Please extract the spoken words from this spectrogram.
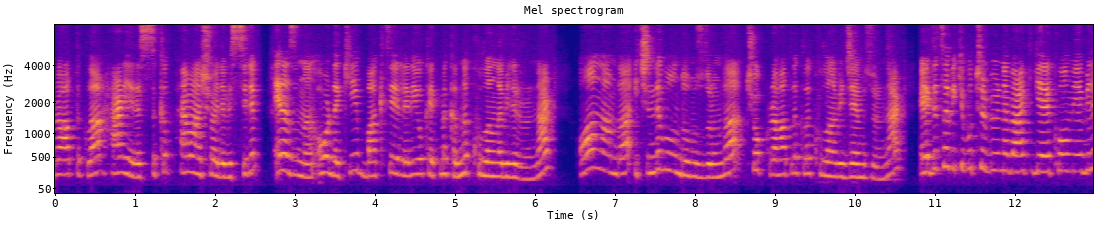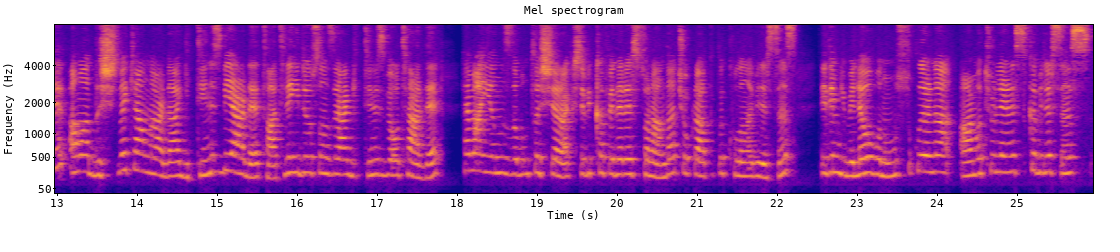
rahatlıkla her yere sıkıp hemen şöyle bir silip en azından oradaki bakterileri yok etmek adına kullanılabilir ürünler. O anlamda içinde bulunduğumuz durumda çok rahatlıkla kullanabileceğimiz ürünler. Evde tabii ki bu tür bir ürüne belki gerek olmayabilir ama dış mekanlarda gittiğiniz bir yerde, tatile gidiyorsanız eğer gittiğiniz bir otelde hemen yanınızda bunu taşıyarak işte bir kafede, restoranda çok rahatlıkla kullanabilirsiniz. Dediğim gibi lavabonun musluklarına, armatürlerine sıkabilirsiniz.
